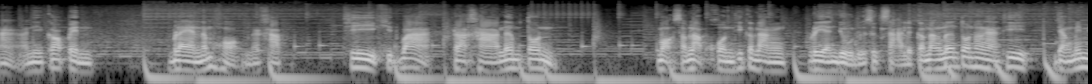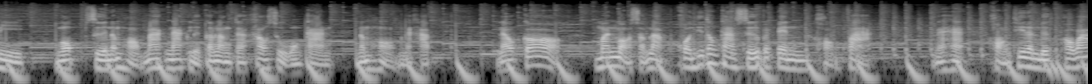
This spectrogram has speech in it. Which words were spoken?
อ่าอันนี้ก็เป็นแบรนด์น้ำหอมนะครับ ที่คิดว่าราคาเริ่มต้น เหมาะสำหรับคนที่กำลังเรียนอยู่หรือศึกษา หรือกำลังเริ่มต้นทำงานที่ยังไม่มีงบซื้อน้ำหอมมากนัก หรือกำลังจะเข้าสู่วงการน้ำหอมนะครับ แล้วก็มันเหมาะสำหรับคนที่ต้องการซื้อไปเป็นของฝากนะฮะของที่ระลึกเพราะว่า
